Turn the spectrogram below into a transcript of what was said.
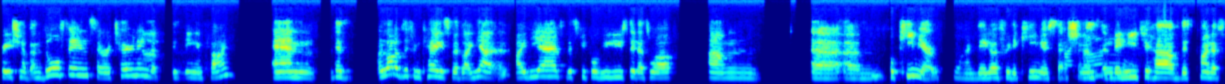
creation of endorphins, serotonin yeah. that is being implied. And there's a lot of different cases, but like yeah, IVF, there's people who used it as well. Um, uh, um, for chemo, like they go through the chemo sessions and they need to have this kind of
